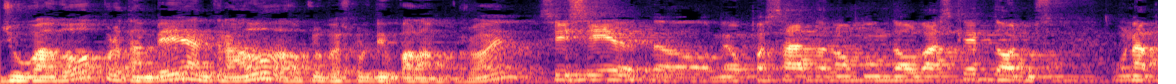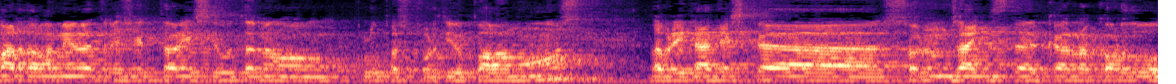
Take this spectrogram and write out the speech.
jugador però també entrenador del Club Esportiu Palamós, oi? Sí, sí, el meu passat en el món del bàsquet, doncs una part de la meva trajectòria ha sigut en el Club Esportiu Palamós. La veritat és que són uns anys de que recordo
